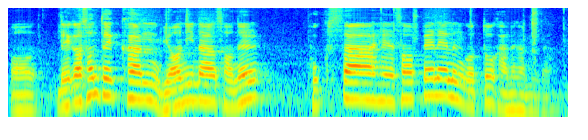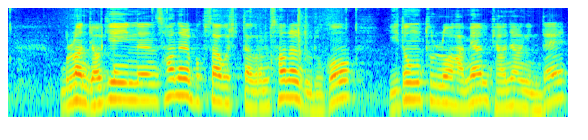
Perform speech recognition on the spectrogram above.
어, 내가 선택한 면이나 선을 복사해서 빼내는 것도 가능합니다. 물론 여기에 있는 선을 복사하고 싶다 그럼 선을 누르고 이동 툴로 하면 변형인데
